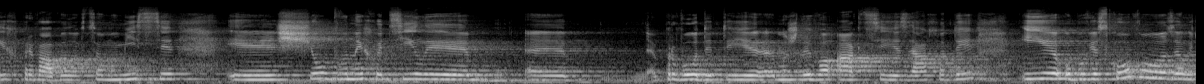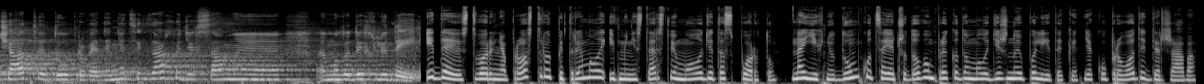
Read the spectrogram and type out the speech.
їх привабило в цьому місці, і що б вони хотіли. е, Проводити можливо акції, заходи і обов'язково залучати до проведення цих заходів саме е, молодих людей. Ідею створення простору підтримали і в міністерстві молоді та спорту. На їхню думку, це є чудовим прикладом молодіжної політики, яку проводить держава.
